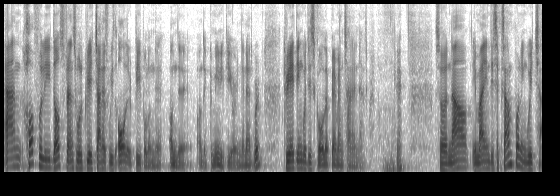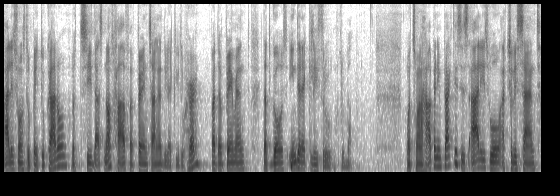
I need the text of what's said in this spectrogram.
And hopefully, those friends will create channels with other people on the, on the, on the community or in the network, creating what is called a payment channel network. Okay? So now, imagine this example in which Alice wants to pay to Carol, but she does not have a payment channel directly to her, but a payment that goes indirectly through, through Bob. What's going to happen in practice is Alice will actually send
